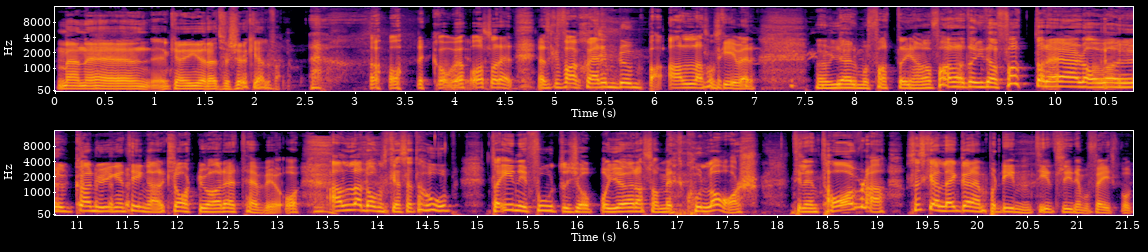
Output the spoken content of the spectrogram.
Men eh, jag kan ju göra ett försök i alla fall. Ja, det kommer vara så rätt. Jag ska fan skärmdumpa alla som skriver. Men Hjelm fattar inget. Vad fan att han inte fattar det här då? Kan ju ingenting här. Klart du har rätt Heavy. Och alla de ska sätta ihop, ta in i Photoshop och göra som ett collage till en tavla. Sen ska jag lägga den på din tidslinje på Facebook.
